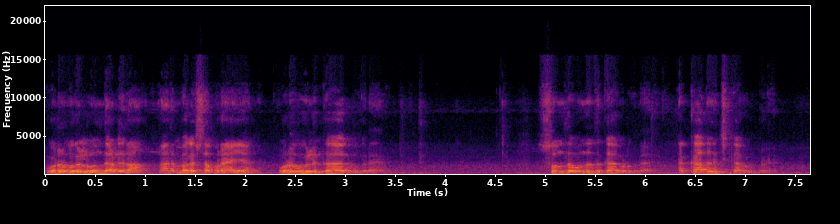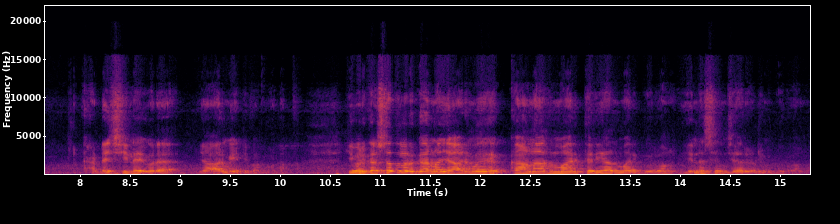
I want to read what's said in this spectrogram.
உறவுகள் வந்து அழுறான். நான் ரொம்ப கஷ்டப்படுறேன் ஐயா. உறவுகளுக்காக கொடுக்குறாரு. சொந்த பந்தத்துக்காக கொடுக்குறாரு. அக்கா தங்கச்சிக்காக கொடுக்குறாரு. கடைசியில் இவரை யாருமே எட்டி பார்க்க மாட்டாங்க. இவர் கஷ்டத்தில் இருக்காருன்னா யாருமே காணாத மாதிரி தெரியாத மாதிரி போயிடுவாங்க என்ன செஞ்சார் அப்படின்னு போயிடுவாங்க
